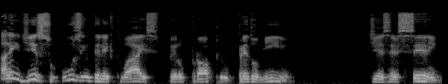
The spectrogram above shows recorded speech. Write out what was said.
Além disso, os intelectuais, pelo próprio predomínio de exercerem,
